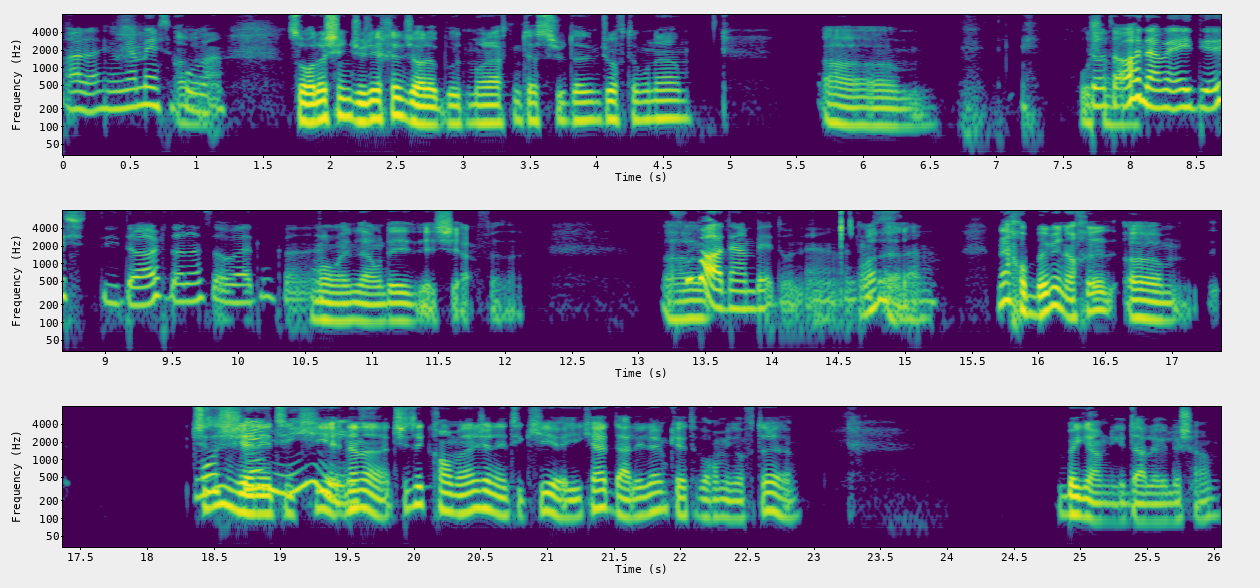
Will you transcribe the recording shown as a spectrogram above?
آره میگم مرسی آره. خوبم. سوالاش اینجوری خیلی جالب بود. ما رفتیم تست رو دادیم جفتمونم. آم، دو تا. آدم ADHD دار دارن صحبت می‌کنن. ما در مورد ADHD حرف بزنیم. خوب آدم بدونه آره. نه خب ببین آخه چیز ژنتیکیه. نه نه چیز کاملا ژنتیکیه. یکی از دلیل هم که اتفاق میفته بگم دیگه دلایلش هم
